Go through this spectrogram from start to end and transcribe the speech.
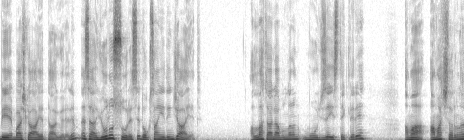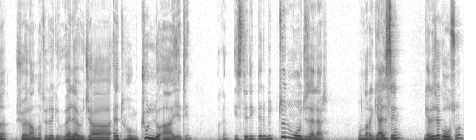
bir başka ayet daha görelim. Mesela Yunus suresi 97. ayet. Allah Teala bunların mucize istekleri ama amaçlarını şöyle anlatıyor. Diyor ki velev caethum kullu ayetin. Bakın istedikleri bütün mucizeler bunlara gelsin, gelecek olsun.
